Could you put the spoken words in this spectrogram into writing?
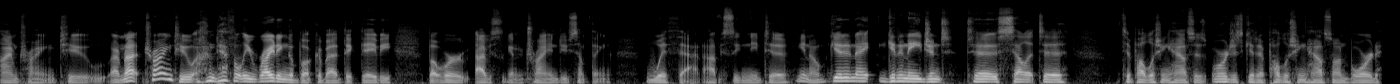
I'm trying to, I'm not trying to, I'm definitely writing a book about Dick Davy, but we're obviously going to try and do something with that. Obviously, need to, you know, get an get an agent to sell it to to publishing houses, or just get a publishing house on board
